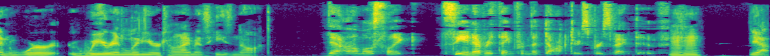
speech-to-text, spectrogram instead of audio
And we're we're in linear time as he's not. yeah, almost like seeing everything from the doctor's perspective. Mm-hmm. Yeah,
